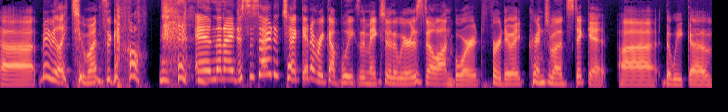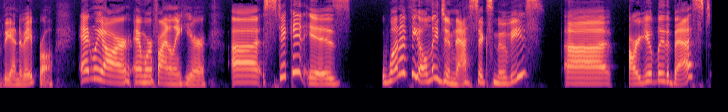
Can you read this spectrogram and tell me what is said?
uh, maybe like two months ago. and then I just decided to check in every couple weeks and make sure that we were still on board for doing Cringe Mode Stick It uh, the week of the end of April. And we are, and we're finally here. Uh, Stick It is one of the only gymnastics movies, uh, arguably the best.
